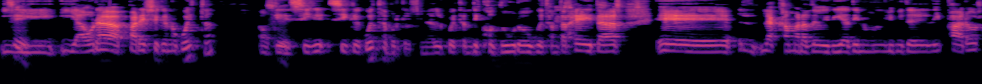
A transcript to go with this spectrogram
y, y ahora parece que no cuesta aunque sí. sí, que cuesta, porque al final cuestan discos duros, cuestan tarjetas, eh, las cámaras de hoy día tienen un límite de disparos,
